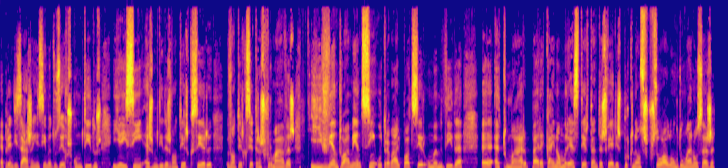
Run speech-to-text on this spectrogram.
aprendizagem em cima dos erros cometidos e aí sim as medidas vão ter que ser vão ter que ser transformadas e eventualmente sim o trabalho pode ser uma medida a, eh, a tomar para quem não merece ter tantas férias porque não se esforçou ao longo de um ano, ou seja,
